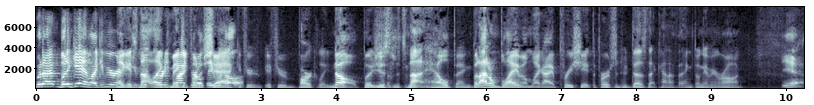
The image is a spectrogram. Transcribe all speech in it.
But I, but again, like if you're Like it's you're not like making fun of 35-year-old Shaq if you're if you're Barkley. No, but just it's not helping. But I don't blame him. Like I appreciate the person who does that kind of thing. Don't get me wrong. yeah.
